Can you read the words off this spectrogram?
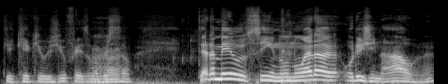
Que, que, que o Gil fez uma Aham. versão. Era meio assim, não, não era original, né?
